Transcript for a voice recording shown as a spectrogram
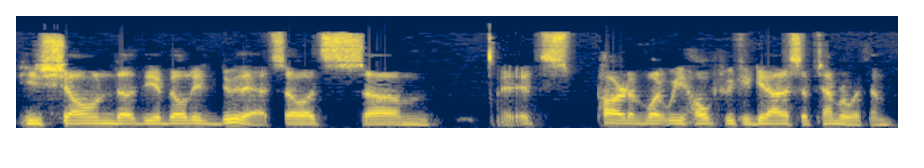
he's shown the, the ability to do that. So it's um, it's part of what we hoped we could get out of September with him.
